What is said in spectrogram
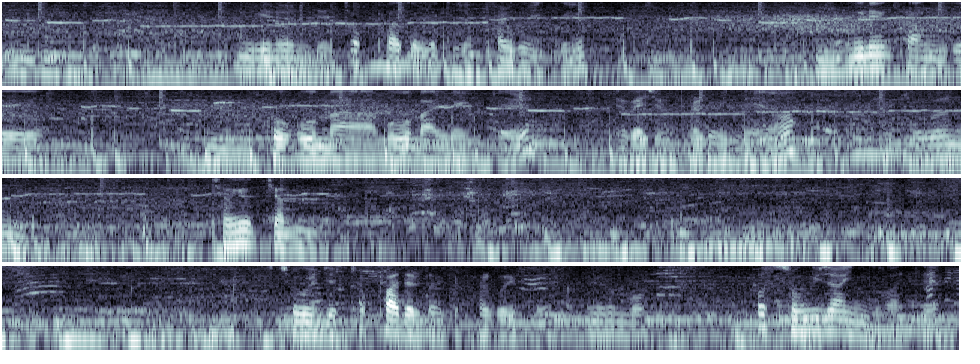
음, 여기는 이제 쪽파도 이렇게 좀 팔고 있고요. 음, 은행깡 그, 음, 고구마, 무 말랭이들 여러 가지 좀 팔고 있네요. 이쪽은 같 저거 이제 쪽파들도 이렇게 팔고 있고요. 여기는 뭐 버스 정류장인 것 같아요. 네.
